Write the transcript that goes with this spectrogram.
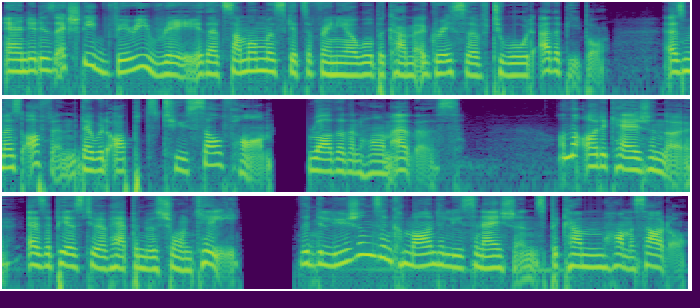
and it is actually very rare that someone with schizophrenia will become aggressive toward other people, as most often they would opt to self harm rather than harm others. On the odd occasion, though, as appears to have happened with Sean Kelly, the delusions and command hallucinations become homicidal.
